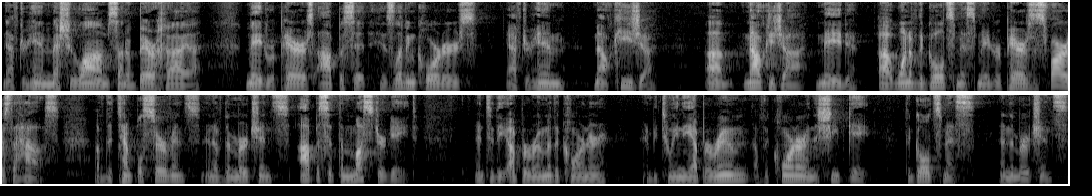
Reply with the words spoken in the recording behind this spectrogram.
And after him, Meshullam, son of Berechiah, made repairs opposite his living quarters after him, Malchijah, um, Malchijah made, uh, one of the goldsmiths made repairs as far as the house of the temple servants and of the merchants opposite the muster gate and to the upper room of the corner and between the upper room of the corner and the sheep gate the goldsmiths and the merchants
